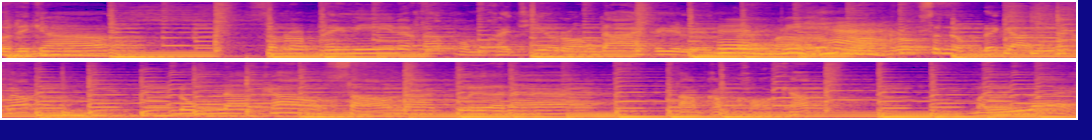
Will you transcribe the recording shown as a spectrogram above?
สวัสดีครับสำหรับเพลงนี้นะครับ ผมใครที่ร้องได้ก็อย่าลืมสวัสดีมาร่วมค่ะร้องร่วมสนุกด้วยกันนะครับหนุ่มนาข้าวสาวนาเกลือนะฮะตามคำขอครับมาเลย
